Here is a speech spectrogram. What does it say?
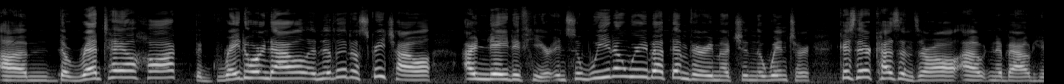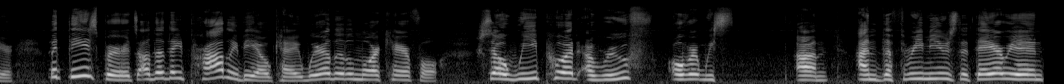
Um, the red-tailed hawk, the great horned owl, and the little screech owl are native here. And so we don't worry about them very much in the winter because their cousins are all out and about here. But these birds, although they'd probably be okay, we're a little more careful. So we put a roof over we, um, on the three mews that they are in.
